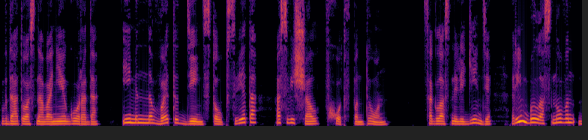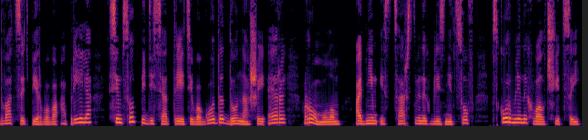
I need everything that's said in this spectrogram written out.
в дату основания города. Именно в этот день столб света освещал вход в пантеон. Согласно легенде, Рим был основан 21 апреля 753 года до нашей эры Ромулом, одним из царственных близнецов, вскормленных волчицей,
